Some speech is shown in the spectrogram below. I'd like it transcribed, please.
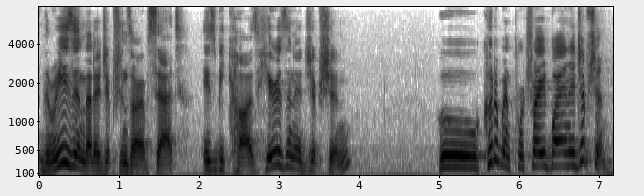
The reason that Egyptians are upset is because here's an Egyptian who could have been portrayed by an Egyptian.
